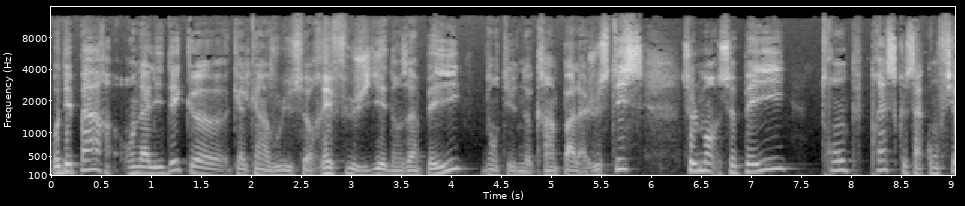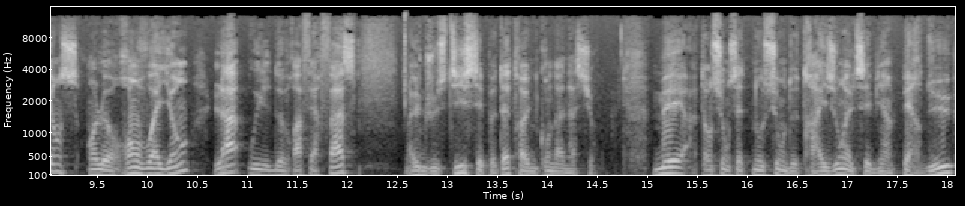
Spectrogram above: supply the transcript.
Au départ, on a l'idée que quelqu'un a voulu se réfugier dans un pays dont il ne craint pas la justice. Seulement, ce pays trompe presque sa confiance en le renvoyant là où il devra faire face à une justice et peut-être à une condamnation. Mais attention, cette notion de trahison, elle s'est bien perdue.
